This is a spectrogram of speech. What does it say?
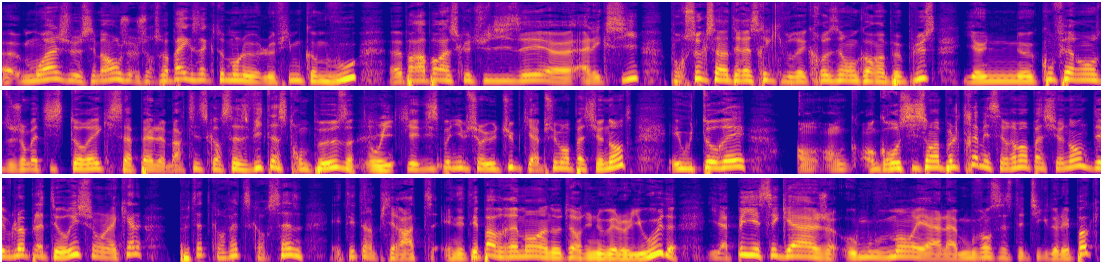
euh, moi, c'est marrant, je, je reçois pas exactement le, le film comme vous. Euh, par rapport à ce que tu disais, euh, Alexis, pour ceux que ça intéresserait, qui voudraient creuser encore un peu plus, il y a une conférence de Jean-Baptiste Toré qui s'appelle Martin Scorsese Vitesse trompeuse, Oui. qui est disponible sur YouTube, qui est absolument passionnante, et où Toré, en, en- en grossissant un peu le trait, mais c'est vraiment passionnant, développe la théorie selon laquelle peut-être qu'en fait Scorsese était un pirate et n'était pas vraiment un auteur du nouvel Hollywood. Il a payé ses gages au mouvement et à la mouvance esthétique de l'époque,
